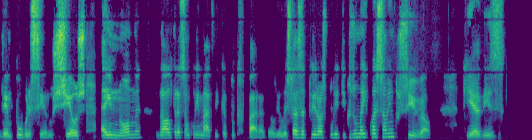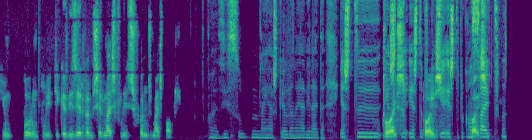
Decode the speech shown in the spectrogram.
de empobrecer os seus em nome da alteração climática, porque repara, Dalila, estás a pedir aos políticos uma equação impossível, que é diz, que um, pôr um político a dizer vamos ser mais felizes se formos mais pobres. Pois, isso nem à esquerda nem à direita. Este, pois, este, este, pois, este preconceito, pois.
